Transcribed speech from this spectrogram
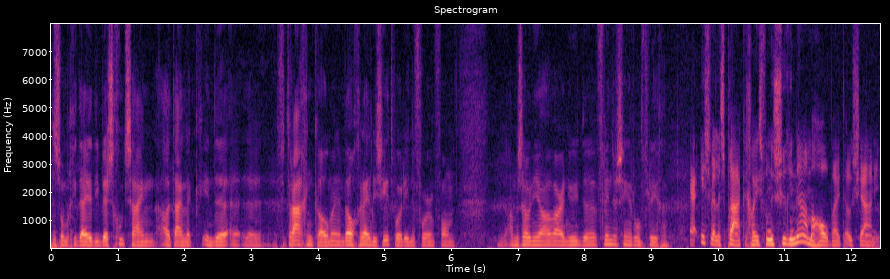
sommige ideeën die best goed zijn, uiteindelijk in de, uh, de vertraging komen en wel gerealiseerd worden in de vorm van de Amazonia, waar nu de vlinders in rondvliegen. Er is wel eens sprake geweest van een Suriname-hal bij het Oceanium.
